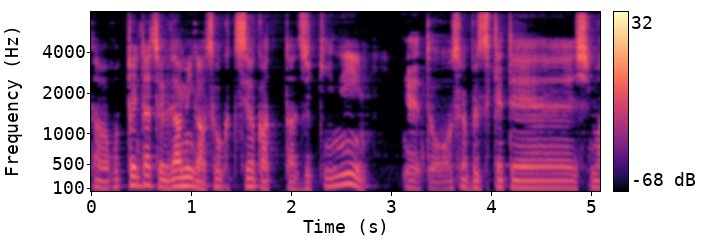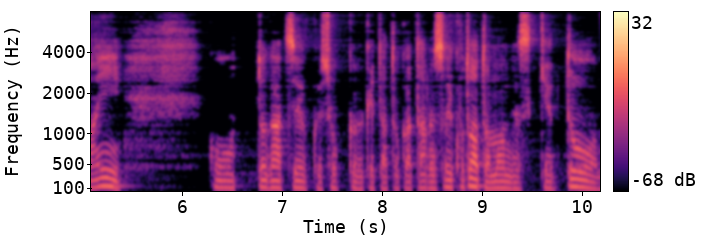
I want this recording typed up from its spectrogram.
多分夫に対する恨みがすごく強かった時期に、えっ、ー、と、それをぶつけてしまい、夫が強くショックを受けたとか、多分そういうことだと思うんですけど、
